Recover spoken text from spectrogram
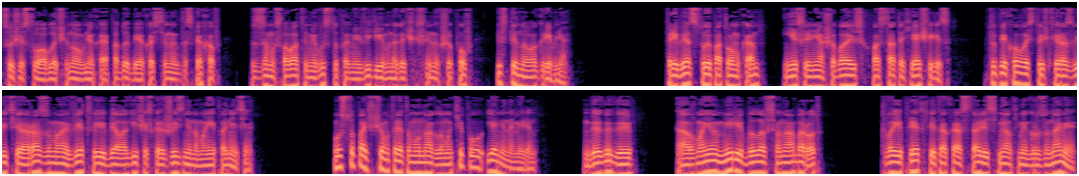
Существо облачено в некое подобие костяных доспехов с замысловатыми выступами в виде многочисленных шипов и спинного гребня. «Приветствую, потомка. Если не ошибаюсь, хвостатых ящериц, тупиковой с точки развития разума ветви биологической жизни на моей планете. Уступать в чем-то этому наглому типу я не намерен. ГГГ. А в моем мире было все наоборот. Твои предки так и остались мелкими грузунами,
